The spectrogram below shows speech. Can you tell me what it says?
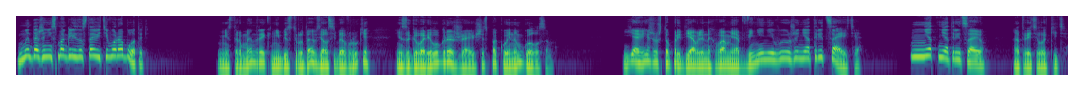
«Мы даже не смогли заставить его работать». Мистер Мэндрейк не без труда взял себя в руки и заговорил угрожающе спокойным голосом. «Я вижу, что предъявленных вами обвинений вы уже не отрицаете». «Нет, не отрицаю», — ответила Кити.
